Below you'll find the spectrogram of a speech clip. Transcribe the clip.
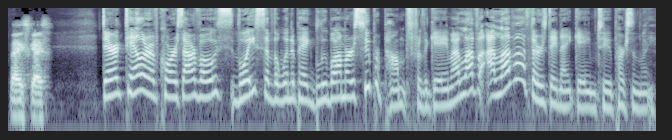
Thanks, guys. Derek Taylor, of course, our voice voice of the Winnipeg Blue Bombers, super pumped for the game. I love I love a Thursday night game too, personally.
